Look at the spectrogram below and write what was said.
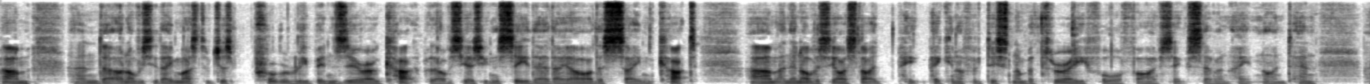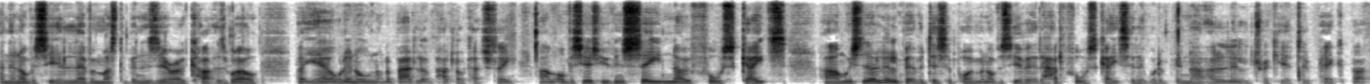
Um, and, uh, and obviously they must have just probably been zero cut, but obviously as you can see there, they are the same cut. Um, and then obviously I started pick, picking off of disc number three, four, five, six, seven, eight, nine, ten, and then obviously 11 must have been a zero cut as well. But yeah, all in all, not a bad little padlock actually. Um, obviously, as you can see, no false gates, um, which is a little bit of a disappointment. Obviously, if it had had false gates in it, would have been uh, a little trickier to pick. But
